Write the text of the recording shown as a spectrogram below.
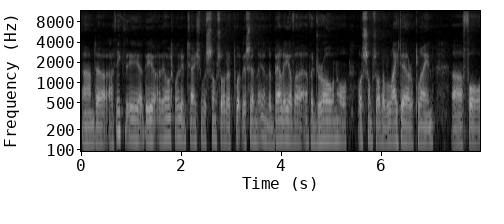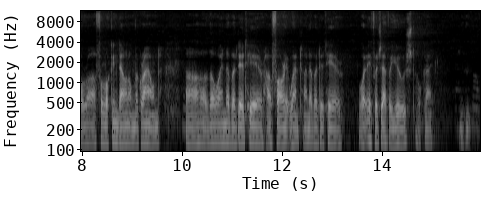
And uh, I think the, the, the ultimate intention was some sort of put this in the, in the belly of a, of a drone or, or some sort of light aeroplane uh, for, uh, for looking down on the ground. Uh, though I never did hear how far it went, I never did hear what, if it's ever used. Okay. Well,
